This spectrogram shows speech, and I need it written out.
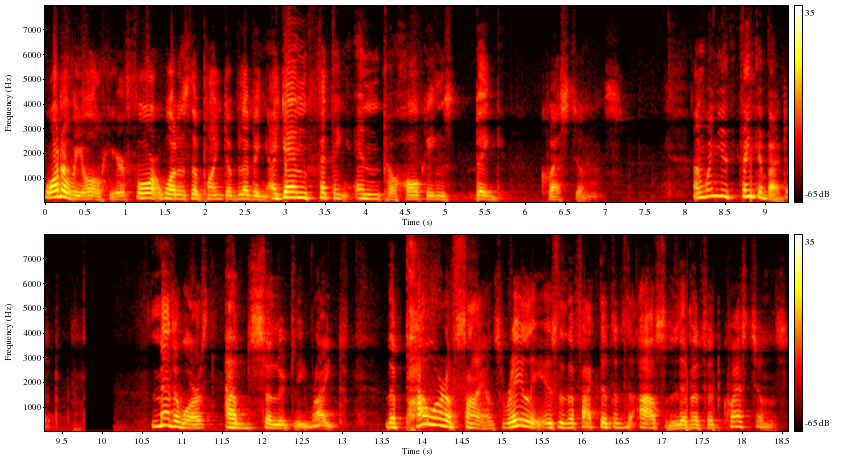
What are we all here for? What is the point of living? Again, fitting into Hawking's big questions. And when you think about it, Medawar's absolutely right. The power of science really is in the fact that it asks limited questions.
